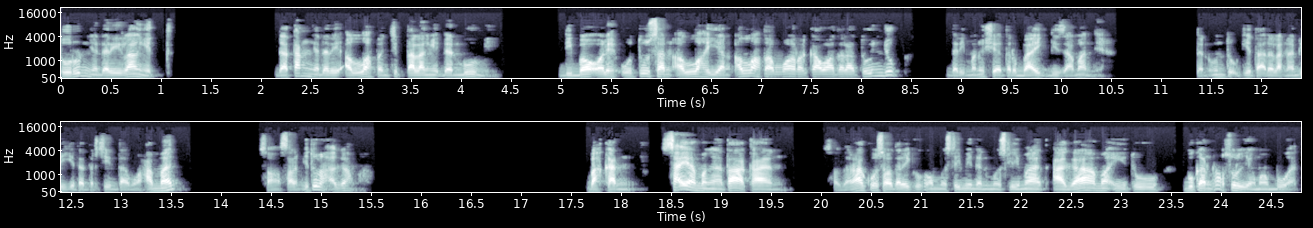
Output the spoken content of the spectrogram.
Turunnya dari langit datangnya dari Allah pencipta langit dan bumi. Dibawa oleh utusan Allah yang Allah taala tunjuk dari manusia terbaik di zamannya. Dan untuk kita adalah nabi kita tercinta Muhammad SAW itulah agama. Bahkan saya mengatakan saudaraku saudariku kaum muslimin dan muslimat agama itu bukan Rasul yang membuat.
